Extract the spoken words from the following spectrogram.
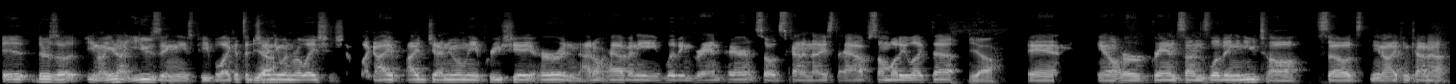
it, there's a you know you're not using these people. Like it's a genuine yeah. relationship. Like i i genuinely appreciate her and i don't have any living grandparents so it's kind of nice to have somebody like that. Yeah. And you know her grandson's living in utah so it's you know i can kind of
